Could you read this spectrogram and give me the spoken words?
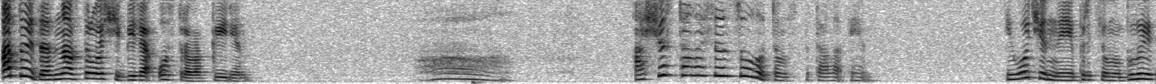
а той зазнав трощі біля острова Кирін. О, а що сталося з золотом? спитала Ен. І очі в неї при цьому були,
